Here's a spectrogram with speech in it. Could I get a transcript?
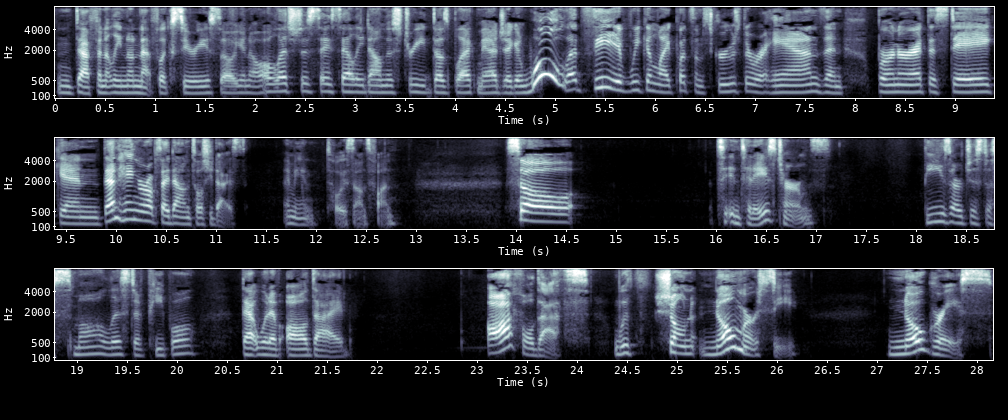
And definitely no Netflix series. So, you know, oh, let's just say Sally down the street does black magic and woo, let's see if we can like put some screws through her hands and burn her at the stake and then hang her upside down until she dies. I mean, totally sounds fun. So, in today's terms, these are just a small list of people that would have all died. Awful deaths with shown no mercy, no grace,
